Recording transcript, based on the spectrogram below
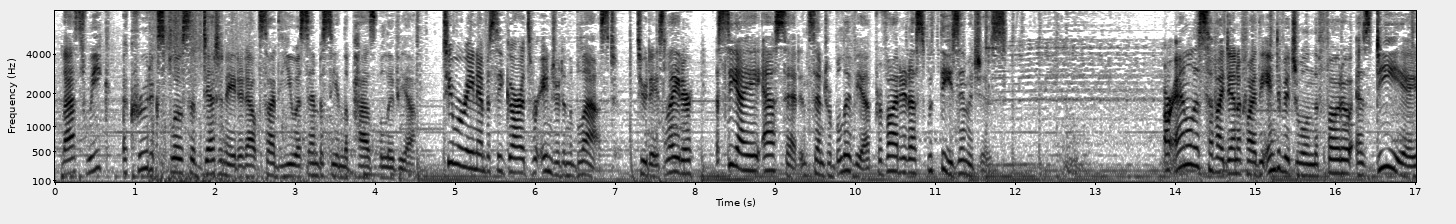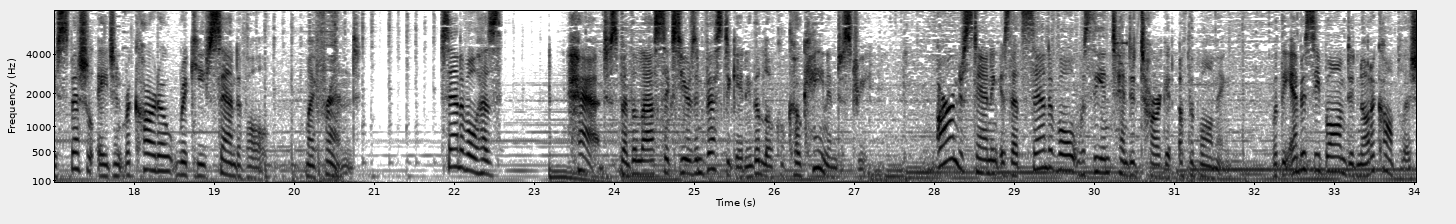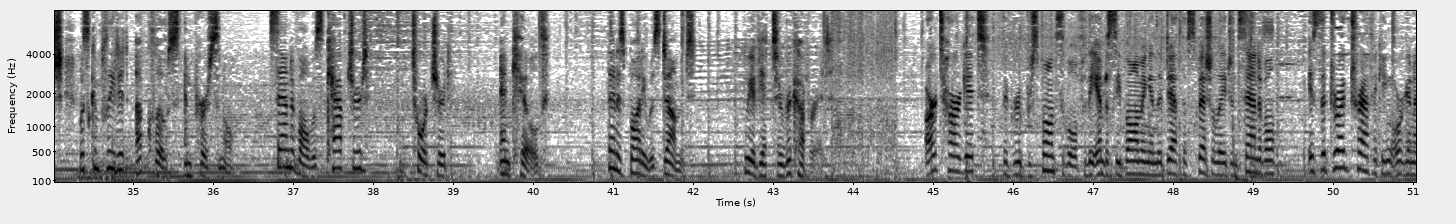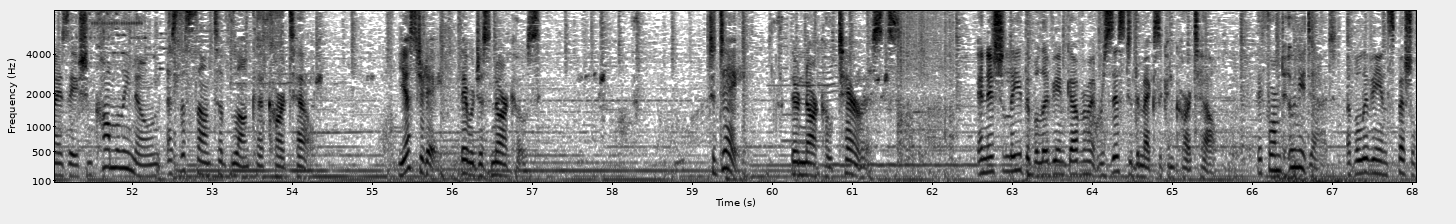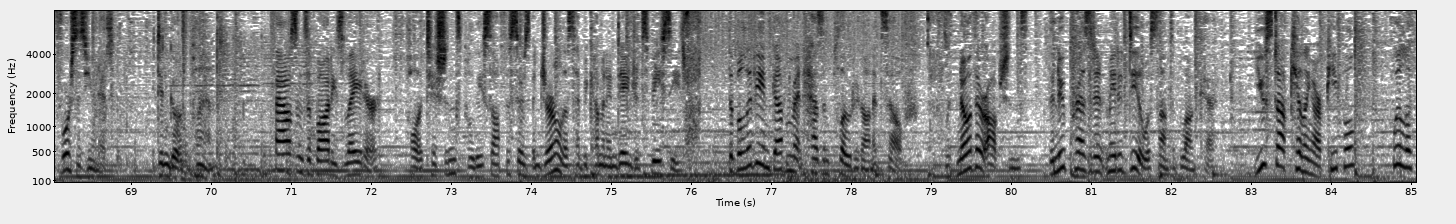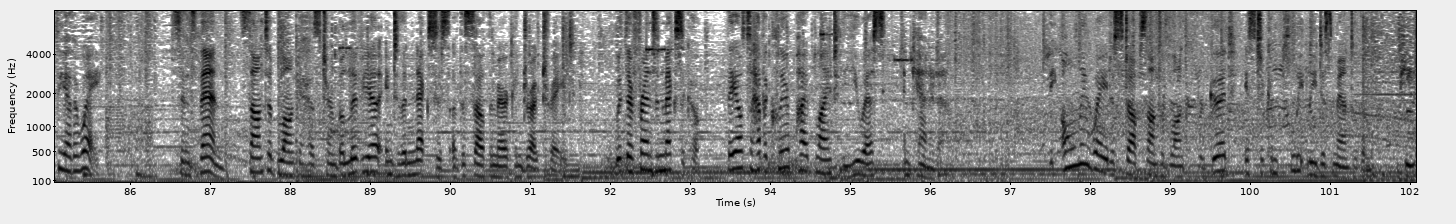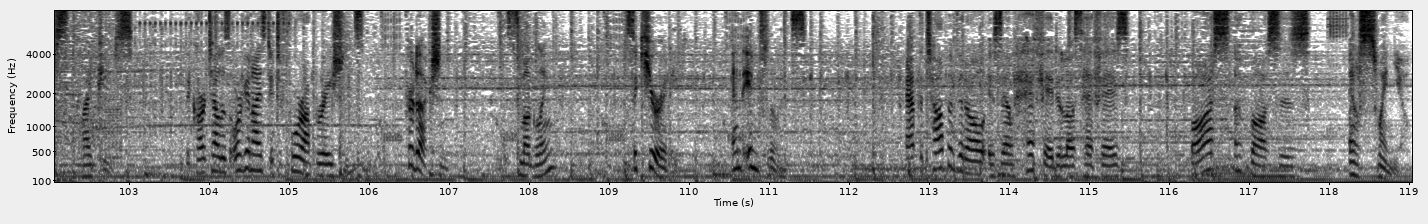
Last week, a crude explosive detonated outside the U.S. Embassy in La Paz, Bolivia. Two Marine Embassy guards were injured in the blast. Two days later, a CIA asset in central Bolivia provided us with these images. Our analysts have identified the individual in the photo as DEA Special Agent Ricardo Ricky Sandoval, my friend. Sandoval has had spent the last six years investigating the local cocaine industry. Our understanding is that Sandoval was the intended target of the bombing. What the embassy bomb did not accomplish was completed up close and personal. Sandoval was captured, tortured, and killed. Then his body was dumped. We have yet to recover it. Our target, the group responsible for the embassy bombing and the death of Special Agent Sandoval, is the drug trafficking organization commonly known as the Santa Blanca Cartel. Yesterday, they were just narcos. Today, they're narco-terrorists. Initially, the Bolivian government resisted the Mexican cartel. They formed UNIDAD, a Bolivian special forces unit. It didn't go as planned. Thousands of bodies later, politicians, police officers, and journalists have become an endangered species. The Bolivian government has imploded on itself. With no other options, the new president made a deal with Santa Blanca. You stop killing our people, we'll look the other way. Since then, Santa Blanca has turned Bolivia into the nexus of the South American drug trade. With their friends in Mexico, they also have a clear pipeline to the US and Canada. The only way to stop Santa Blanca for good is to completely dismantle them, piece by piece. The cartel is organized into four operations. Production, smuggling, security, and influence. At the top of it all is El Jefe de los Jefes, boss of bosses, El Sueño.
